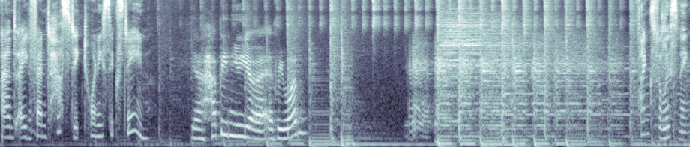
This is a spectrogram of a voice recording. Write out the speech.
and a fantastic 2016. Yeah, happy New Year, everyone. Thanks for listening.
